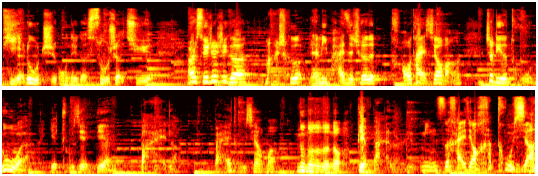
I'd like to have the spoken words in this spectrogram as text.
铁路职工的这个宿舍区。而随着这个马车、人力牌子车的淘汰消亡，这里的土路啊也逐渐变白了。白土巷吗？no no no no no，变白了而已。名字还叫黑土巷。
